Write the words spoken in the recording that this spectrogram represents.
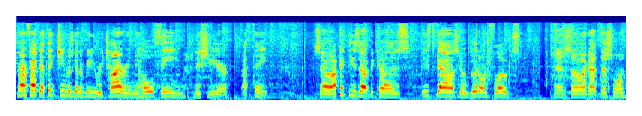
Matter of fact, I think Chima's going to be retiring the whole theme this year. I think. So I picked these up because these guys go good on floats. And so I got this one.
